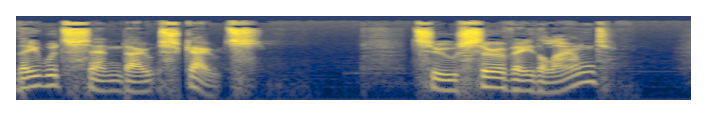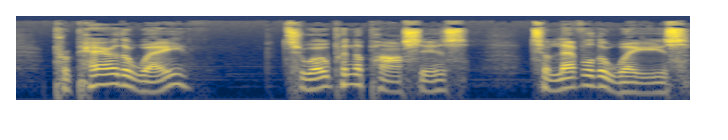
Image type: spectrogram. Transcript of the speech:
they would send out scouts to survey the land, prepare the way, to open the passes, to level the ways,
